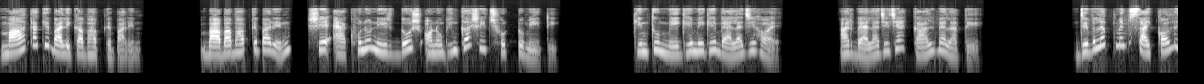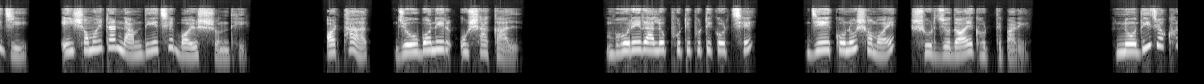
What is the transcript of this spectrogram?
মা তাকে বালিকা ভাবতে পারেন। বাবা ভাবতে পারেন, সে এখনও নির্দোষ, অনভিজ্ঞা সেই ছোট্ট মেয়েটি। কিন্তু মেঘে মেঘে বেলা যে হয় আর বেলা যে যায় কাল বেলাতে। ডেভেলপমেন্ট সাইকোলজি এই সময়টার নাম দিয়েছে বয়ঃসন্ধি অর্থাৎ যৌবনের উষাকাল। ভোরের আলো ফুটি ফুটি করছে, যে কোনো সময় সূর্যোদয় ঘটতে পারে। নদী যখন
